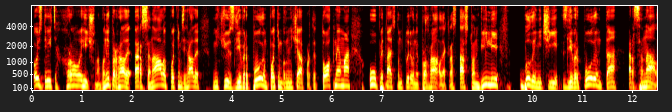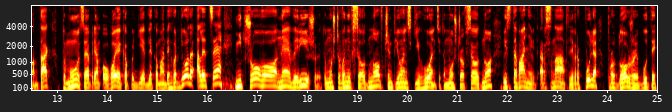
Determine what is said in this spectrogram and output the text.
Ось дивіться, хронологічно. Вони програли Арсеналу, потім зіграли в нічию з Ліверпулем, потім була нічия проти Тотнема. У 15-му турі вони програли якраз Астон Віллі, були нічиї з Ліверпулем та арсеналом. Так тому це прям ого, яка подія для команди Гвардіоли, але це нічого не вирішує, тому що вони все одно в чемпіонській гонці, тому що все одно відставання від Арсенала та Ліверпуля продовжує бути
